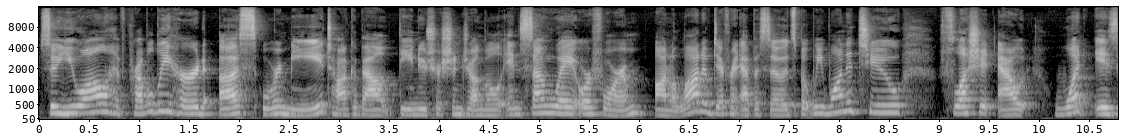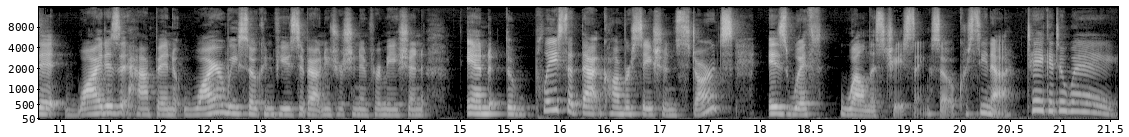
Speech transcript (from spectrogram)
So, you all have probably heard us or me talk about the nutrition jungle in some way or form on a lot of different episodes, but we wanted to flush it out. What is it? Why does it happen? Why are we so confused about nutrition information? And the place that that conversation starts is with wellness chasing. So, Christina, take it away.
